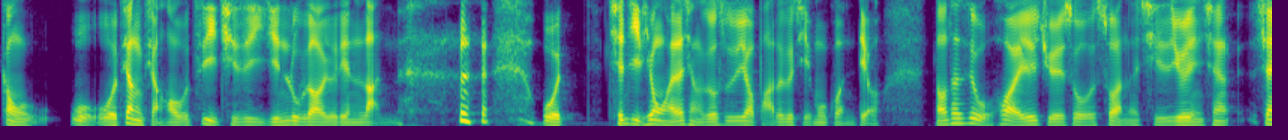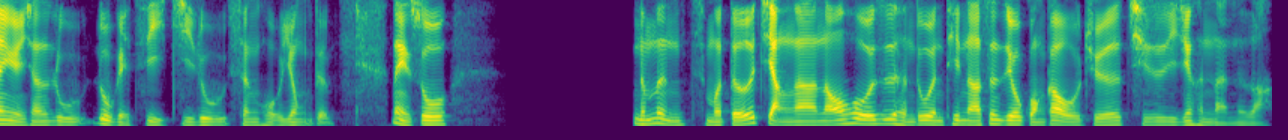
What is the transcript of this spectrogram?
看我我我这样讲哈，我自己其实已经录到有点懒了。我前几天我还在想说，是不是要把这个节目关掉，然后但是我后来就觉得说，算了，其实有点像，现在有点像是录录给自己记录生活用的。那你说能不能什么得奖啊，然后或者是很多人听啊，甚至有广告，我觉得其实已经很难了啦。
